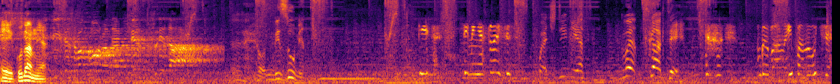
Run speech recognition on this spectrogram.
Эй, куда мне? Он безумен. Как ты? Бывало и получше.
